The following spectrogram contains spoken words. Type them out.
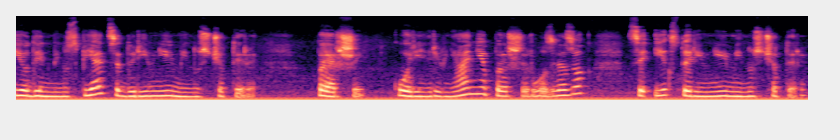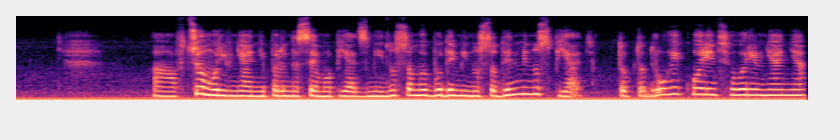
і 1 мінус 5 це дорівнює мінус 4. Перший корінь рівняння, перший розв'язок це х дорівнює мінус 4. В цьому рівнянні перенесемо 5 з мінусом і буде мінус 1 мінус 5. Тобто другий корінь цього рівняння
